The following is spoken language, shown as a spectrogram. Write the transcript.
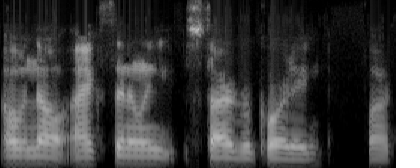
Oh no, I accidentally started recording. Fuck.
